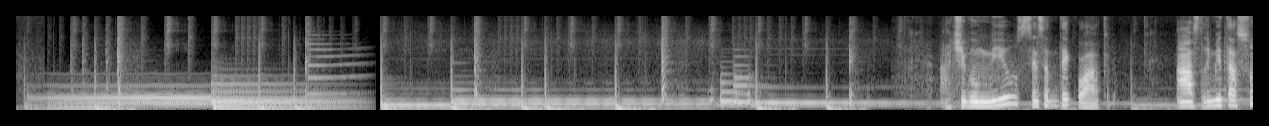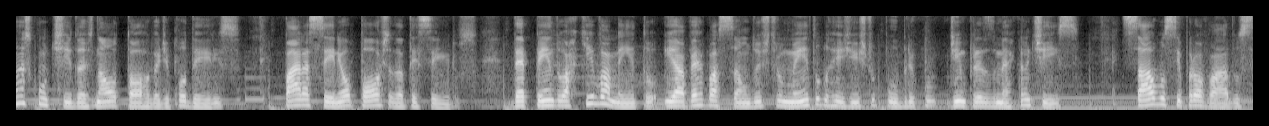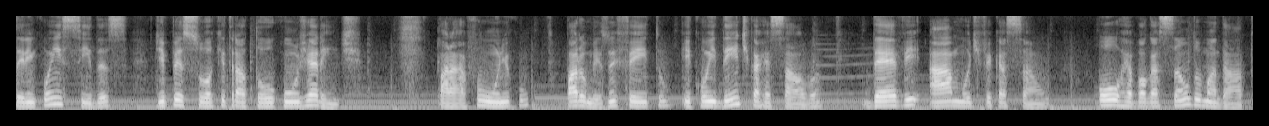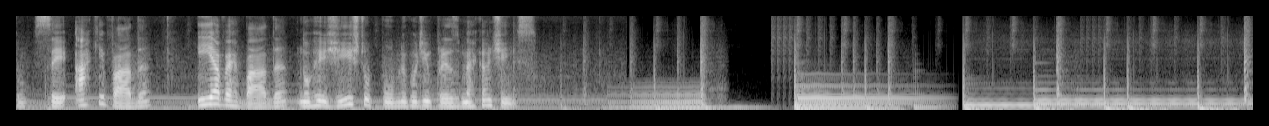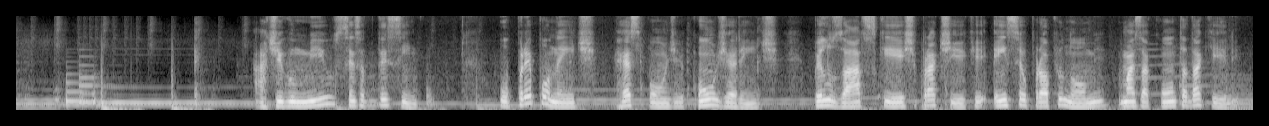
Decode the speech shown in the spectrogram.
Artigo 1174. As limitações contidas na outorga de poderes para serem opostas a terceiros depende do arquivamento e averbação do instrumento do registro público de empresas mercantis, salvo se provado serem conhecidas de pessoa que tratou com o gerente. Parágrafo único. Para o mesmo efeito e com idêntica ressalva, deve a modificação ou revogação do mandato ser arquivada e averbada no Registro Público de Empresas Mercantis. Artigo 1175. O preponente responde com o gerente pelos atos que este pratique em seu próprio nome, mas a conta daquele.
